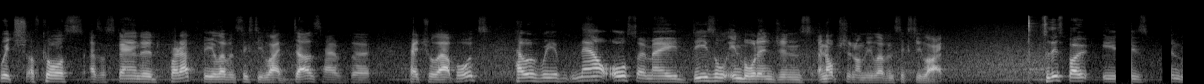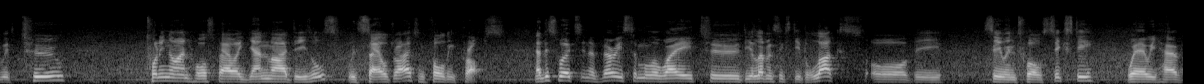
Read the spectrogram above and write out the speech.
which of course as a standard product the 1160 Lite does have the petrol outboards. However we have now also made diesel inboard engines an option on the 1160 Lite. So this boat is with two 29 horsepower Yanmar diesels with sail drives and folding props. Now this works in a very similar way to the 1160 Deluxe or the Seawind 1260 where we have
